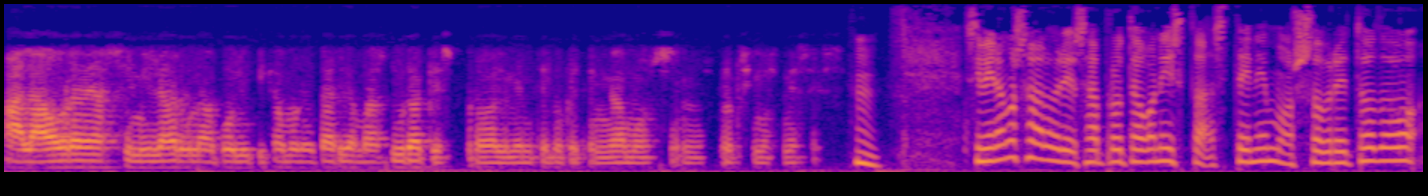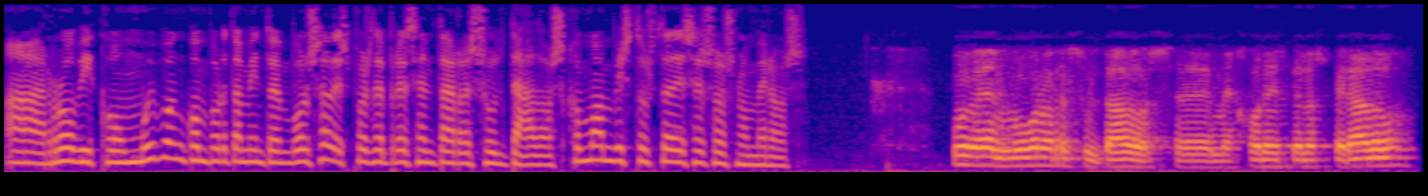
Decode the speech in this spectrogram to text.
a la hora de asimilar una política monetaria más dura, que es probablemente lo que tengamos en los próximos meses. Hmm. Si miramos a valores, a protagonistas, tenemos sobre todo a Robi con muy buen comportamiento en bolsa después de presentar resultados. ¿Cómo han visto ustedes esos números? Muy bien, muy buenos resultados, eh, mejores de lo esperado,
